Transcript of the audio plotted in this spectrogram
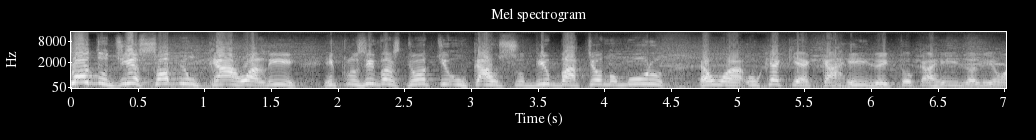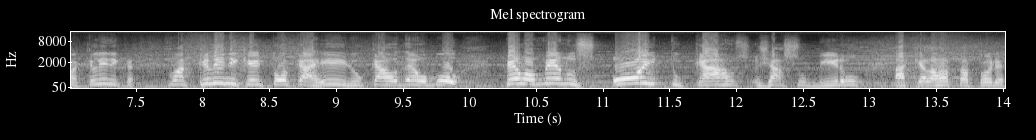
Todo dia sobe um carro ali. Inclusive, antes de ontem, o carro subiu, bateu no muro. É uma. O que é que é? Carrilho, Heitor Carrilho ali. É uma clínica? Uma clínica Heitor Carrilho. O carro derrubou. Pelo menos oito carros já subiram aquela rotatória.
